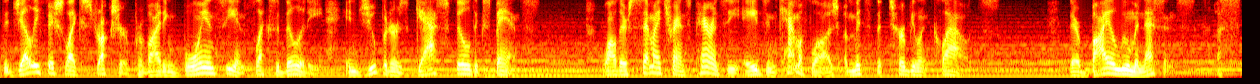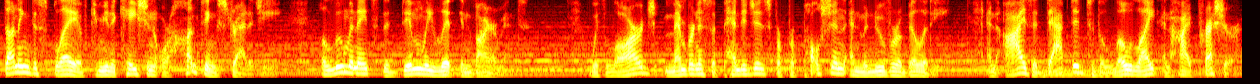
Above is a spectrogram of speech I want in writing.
The jellyfish-like structure providing buoyancy and flexibility in Jupiter's gas-filled expanse, while their semi-transparency aids in camouflage amidst the turbulent clouds. Their bioluminescence, a stunning display of communication or hunting strategy, illuminates the dimly lit environment. With large, membranous appendages for propulsion and maneuverability, and eyes adapted to the low light and high pressure,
